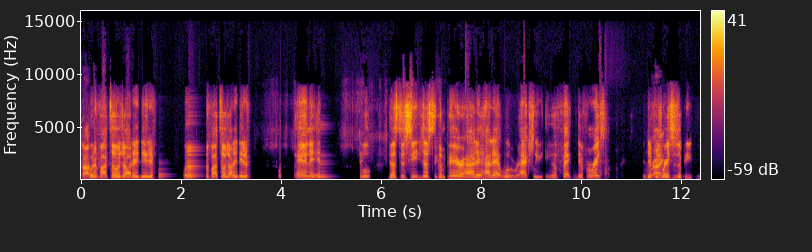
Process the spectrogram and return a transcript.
Talk What if. I told y'all they did it? For, what if I told y'all they did it? For, and in just to see, just to compare how that how that would actually affect different races, the different Right. races of people.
